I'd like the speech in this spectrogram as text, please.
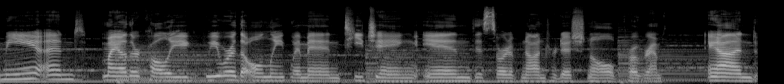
Me and my other colleague, we were the only women teaching in this sort of non traditional program. And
